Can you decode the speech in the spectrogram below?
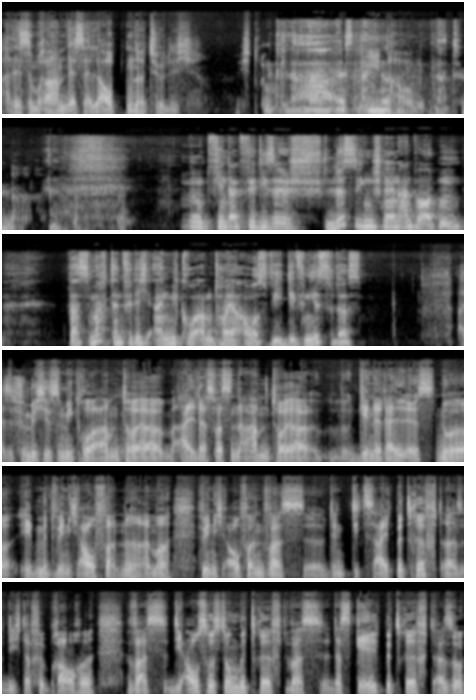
Alles im Rahmen des Erlaubten natürlich. Ich drücke Klar, als andere. Augen. Natürlich. Na, Vielen Dank für diese schlüssigen, schnellen Antworten. Was macht denn für dich ein Mikroabenteuer aus? Wie definierst du das? Also für mich ist ein Mikroabenteuer all das, was ein Abenteuer generell ist, nur eben mit wenig Aufwand. Ne? Einmal wenig Aufwand, was äh, den, die Zeit betrifft, also die ich dafür brauche, was die Ausrüstung betrifft, was das Geld betrifft, also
